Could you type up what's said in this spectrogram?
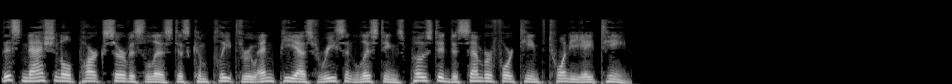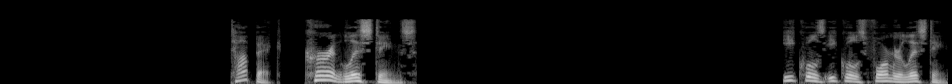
This National Park Service list is complete through NPS recent listings posted December 14, 2018. Current listings. Former listing.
